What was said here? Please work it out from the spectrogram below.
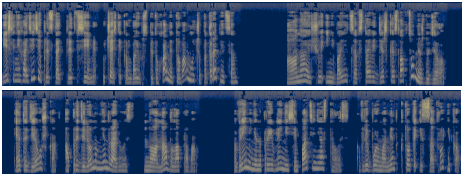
Если не хотите предстать пред всеми участником боев с петухами, то вам лучше поторопиться. А она еще и не боится вставить дерзкое словцо между делом. Эта девушка определенно мне нравилась, но она была права. Времени на проявление симпатии не осталось. В любой момент кто-то из сотрудников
